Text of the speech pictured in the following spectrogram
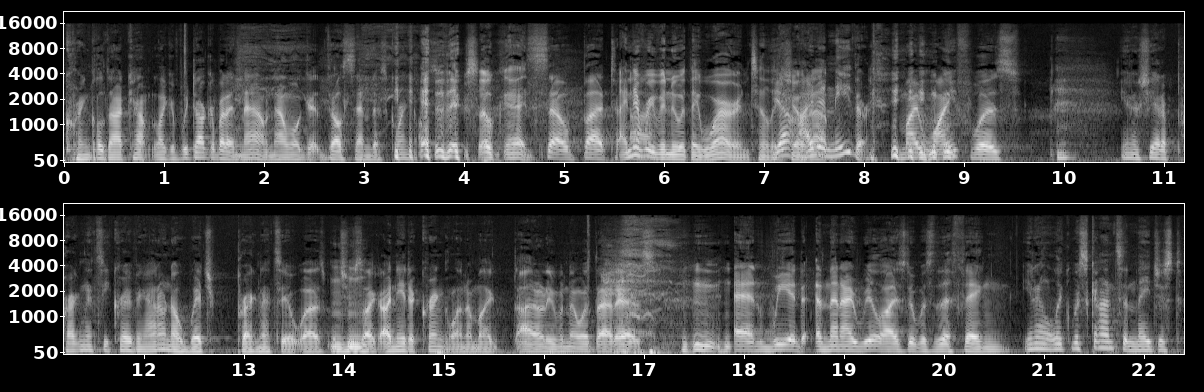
Kringle.com. Like, if we talk about it now, now we'll get, they'll send us Kringles. they're so good. so, but I never even knew what they were until they Yeah, showed I up. didn't either. My wife was, you know, she had a pregnancy craving. I don't know which pregnancy it was, but she was Mm-hmm. like, "I need a Kringle," and I'm like, "I don't even know what that is." and we had, and then I realized it was the thing. You know, like Wisconsin, they just.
